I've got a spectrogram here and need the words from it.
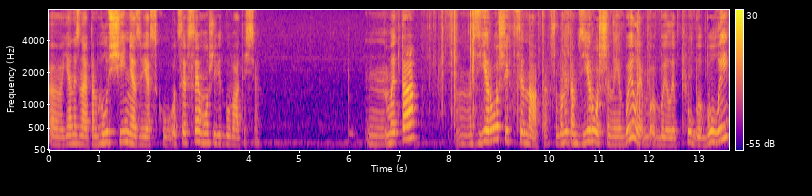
е, я не знаю, там глушіння зв'язку. Оце все може відбуватися мета з'єрошить це НАТО, щоб вони там з'єрошені били, били, були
